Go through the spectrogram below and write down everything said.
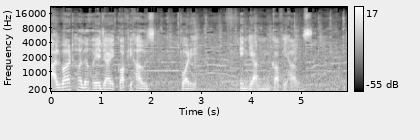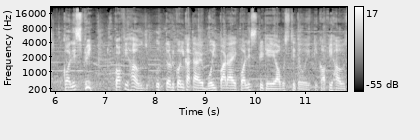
আলবার্ট হল হয়ে যায় কফি হাউস, পরে Indian coffee house. College street, coffee house উত্তর কলকাতার বইপাড়ায় কলেজ স্ট্রিটে অবস্থিত একটি কফি হাউস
